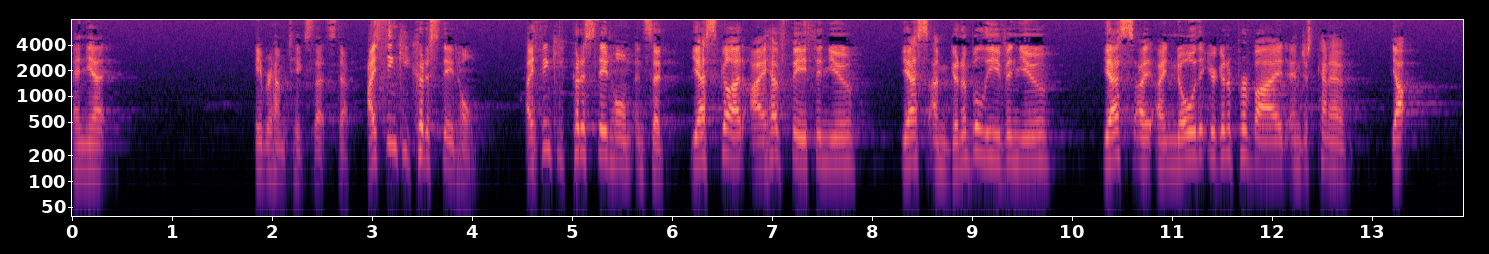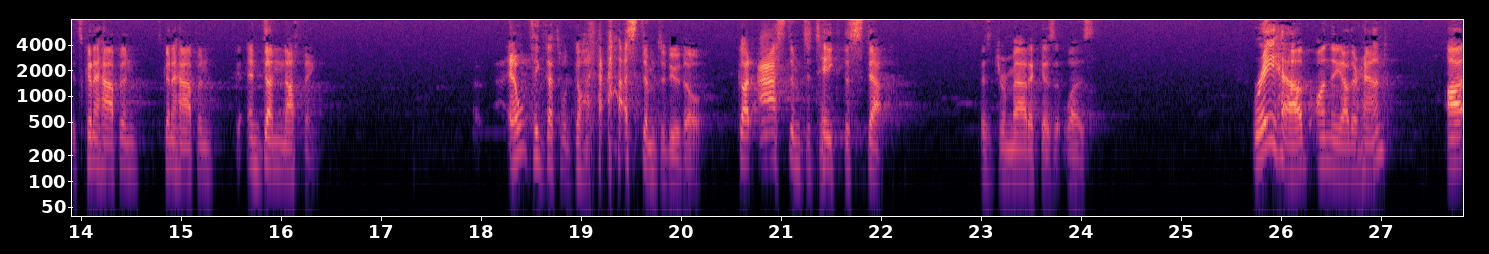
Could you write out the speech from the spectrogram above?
And yet, Abraham takes that step. I think he could have stayed home. I think he could have stayed home and said, Yes, God, I have faith in you. Yes, I'm going to believe in you. Yes, I, I know that you're going to provide, and just kind of, yeah, it's going to happen. It's going to happen, and done nothing. I don't think that's what God asked him to do, though. God asked him to take the step, as dramatic as it was. Rahab, on the other hand, uh,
